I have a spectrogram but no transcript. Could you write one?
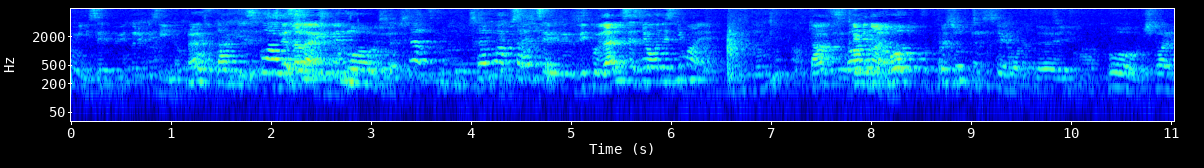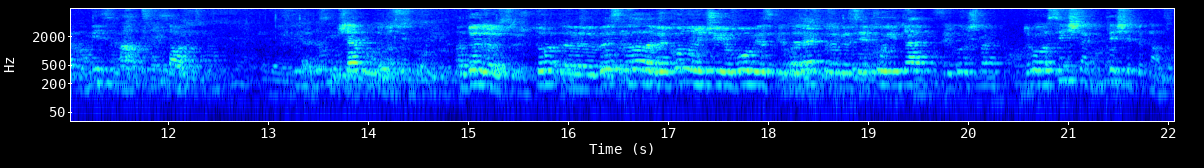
комісія відповідно ревізійно, Ну, правильно? так і склали, що Незалежно. він відмовився. Все, це вам Все, це відповідальність з нього не знімає. Так, Кримінально. от в присутності от, е, був член комісії, сам ще був. Анатолій Леонідович, то е, ви сказали, виконуючий обов'язки директора, з якої дати, з якого члена? 2 січня 2015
